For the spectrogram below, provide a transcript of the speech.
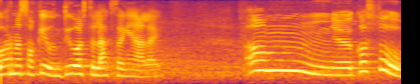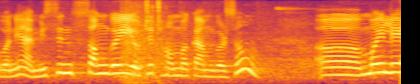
गर्न सके हुन्थ्यो जस्तो लाग्छ यहाँलाई? कस्तो हो भने हामी सिन्स सँगै एउटै ठाउँमा काम गर्छौँ। मैले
